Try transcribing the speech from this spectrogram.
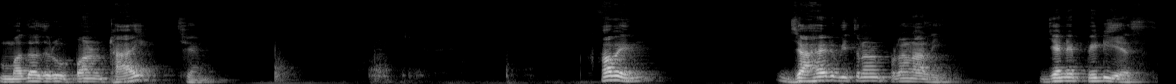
મદદરૂપ પણ થાય છે. હવે જાહેર વિતરણ પ્રણાલી, જેને પીડીએસ.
